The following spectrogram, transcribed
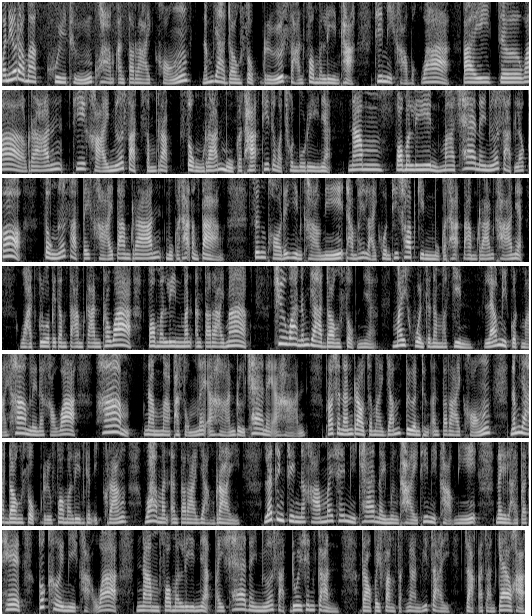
วันนี้เรามาคุยถึงความอันตรายของน้ำยาดองศพหรือสารฟอร์มาลีนค่ะ ที่มีข่าวบอกว่า ไปเจอว่าร้านที่ขายเนื้อสัตว์สำหรับส่งร้านหมูกระทะที่จังหวัดชนบุรีเนี่ย นำฟอร์มาลีนมาแช่ในเนื้อสัตว์ แล้วก็ส่งเนื้อสัตว์ไปขายตามร้านหมูกระทะต่างๆ ซึ่งพอได้ยินข่าวนี้ทำให้หลายคนที่ชอบกินหมูกระทะตามร้านค้าเนี่ยหวาดกลัวไปตามๆกัน เพราะว่าฟอร์มาลีนมันอันตรายมาก ชื่อว่าน้ำยาดองศพเนี่ยไม่ควรจะนำมากิน แล้วมีกฎหมายห้ามเลยนะคะว่า ห้ามนำมาผสมในอาหารหรือแช่ในอาหาร เพราะฉะนั้นเราจะมาย้ำเตือนถึงอันตรายของน้ำยาดองศพหรือฟอร์มาลีนกันอีกครั้ง ว่ามันอันตรายอย่างไร และจริง ๆ นะคะไม่ใช่มีแค่ในเมืองไทยที่มีข่าวนี้ ในหลายประเทศก็เคยมีข่าวว่านำฟอร์มาลีนเนี่ยไปแช่ในเนื้อสัตว์ด้วยเช่นกัน เราไปฟังจากงานวิจัยจากอาจารย์แก้วค่ะ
